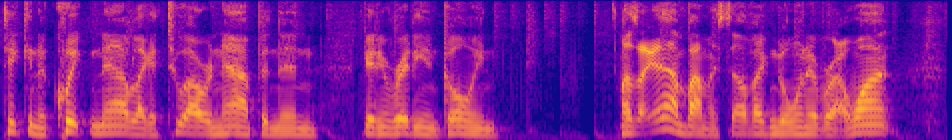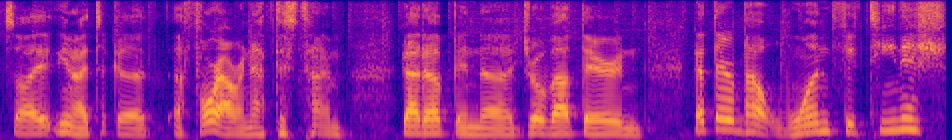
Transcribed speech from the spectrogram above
taking a quick nap, like a two hour nap, and then getting ready and going, I was like, yeah, I'm by myself. I can go whenever I want. So I, you know, I took a, a four hour nap this time. Got up and uh, drove out there and got there about 1.15 ish.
